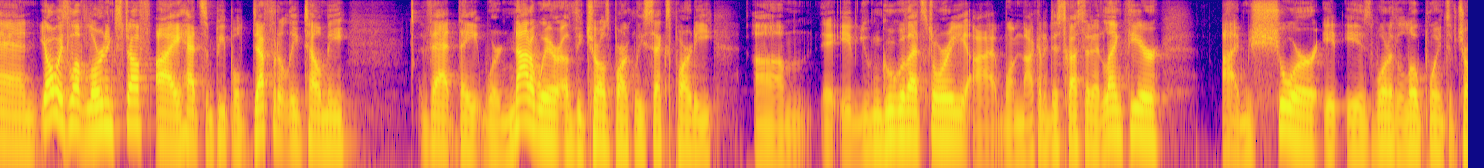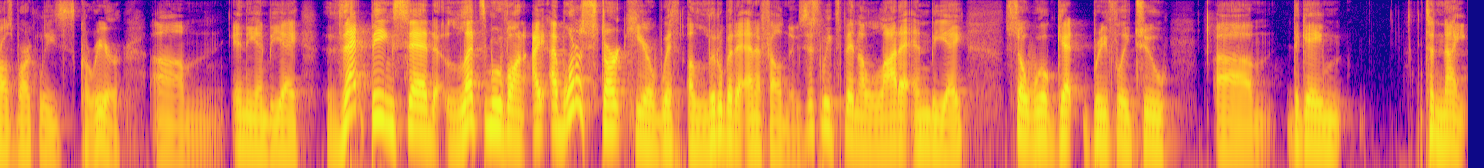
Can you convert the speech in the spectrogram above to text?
And you always love learning stuff. I had some people definitely tell me that they were not aware of the Charles Barkley sex party. Um, if you can Google that story, I, am not going to discuss it at length here. I'm sure it is one of the low points of Charles Barkley's career um, in the NBA. That being said, let's move on. I, I want to start here with a little bit of NFL news. This week's been a lot of NBA, so we'll get briefly to um, the game tonight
